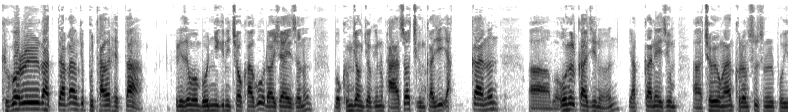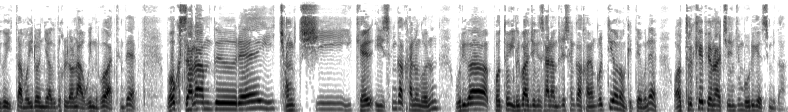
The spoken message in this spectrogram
그거를 갖다가 이제 부탁을 했다. 그래서 뭐 못 이기는 척하고 러시아에서는 뭐 긍정적인 봐서 지금까지 약간은 아, 뭐 오늘까지는 약간의 좀 아, 조용한 그런 수순을 보이고 있다. 뭐 이런 이야기도 흘러나오고 있는 것 같은데 뭐 그 사람들의 이 정치 이, 개, 이 생각하는 거는 우리가 보통 일반적인 사람들이 생각하는 걸 뛰어넘기 때문에 어떻게 변할지는 좀 모르겠습니다.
